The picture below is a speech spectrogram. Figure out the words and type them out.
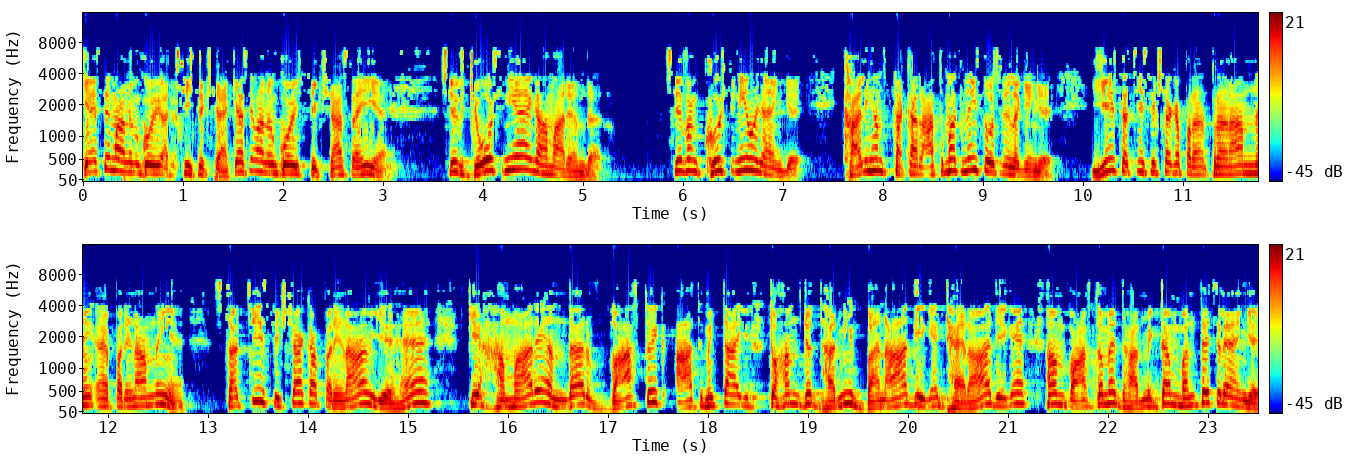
कैसे मालूम कोई अच्छी शिक्षा है? कैसे मालूम कोई शिक्षा सही है? सिर्फ़ जोश नहीं आएगा हमारे अंदर। सिर्फ़ हम खुश नहीं हो जाएँगे। खाली हम सकारात्मक नहीं सोचने लगेंगे। ये सच्ची शिक्षा का परिणाम नहीं परिणाम नहीं है। सच्ची शिक्षा का परिणाम यह है कि हमारे अंदर वास्तविक आत्मिकता आएगी तो हम जो धर्मी बना दिए गए, ठहरा दिए गए, हम वास्तव में धार्मिकता बनते चले आएँगे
